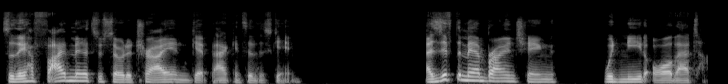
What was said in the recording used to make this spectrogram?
so they have five minutes or so to try and get back into this game. As if the man Brian Ching would need all that time.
